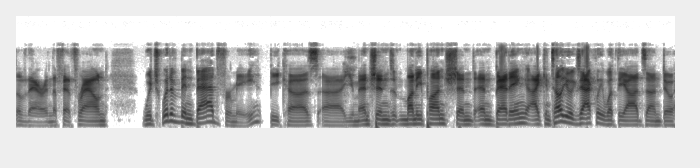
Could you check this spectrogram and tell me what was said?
of there in the fifth round which would have been bad for me because uh, you mentioned money punch and, and betting. I can tell you exactly what the odds on Do-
